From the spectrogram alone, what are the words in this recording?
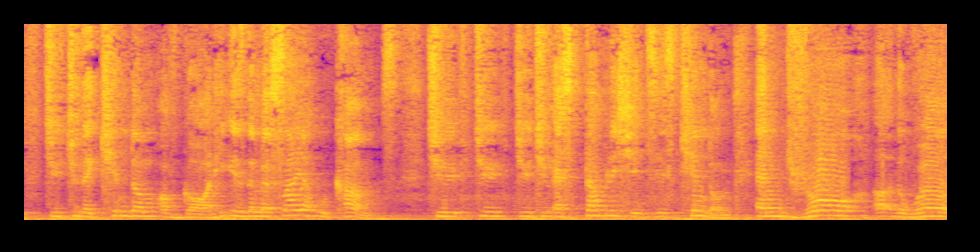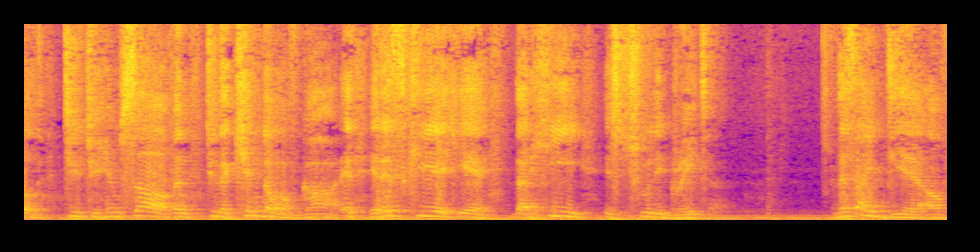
to, to the kingdom of God. He is the Messiah who comes to, to, to, to establish his kingdom and draw uh, the world to, to himself and to the kingdom of God. It, it is clear here that he is truly greater. This idea of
